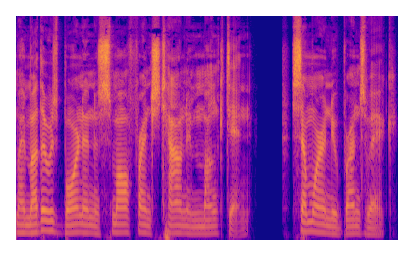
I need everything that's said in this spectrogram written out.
My mother was born in a small French town in Moncton, somewhere in New Brunswick.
